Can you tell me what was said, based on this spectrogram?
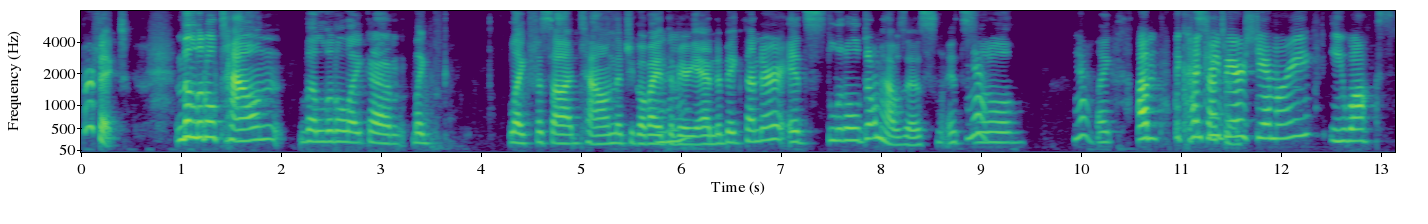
Perfect. And the little town, the little like um like like facade town that you go by at the Mhm. very end of Big Thunder, it's little dome houses. It's Yeah. little Yeah. like Um, the Country Bears Jamboree, Ewoks,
